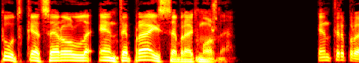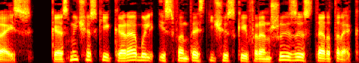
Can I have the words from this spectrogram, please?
тут Кацаролла Enterprise собрать можно. Enterprise — космический корабль из фантастической франшизы Star Trek.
